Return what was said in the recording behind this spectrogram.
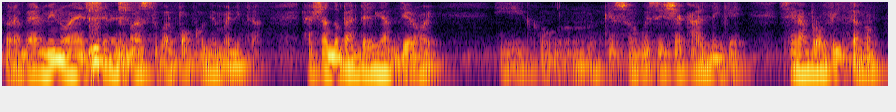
dovrebbe almeno essere rimasto quel poco di umanità, lasciando perdere gli antieroi, che sono questi sciacalli che se ne approfittano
